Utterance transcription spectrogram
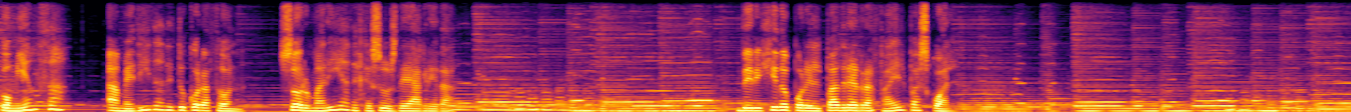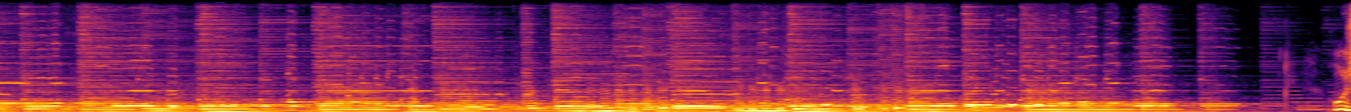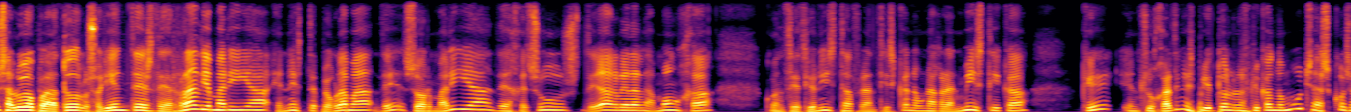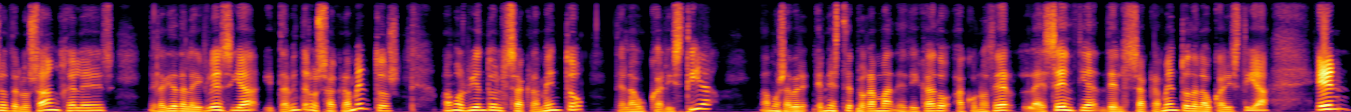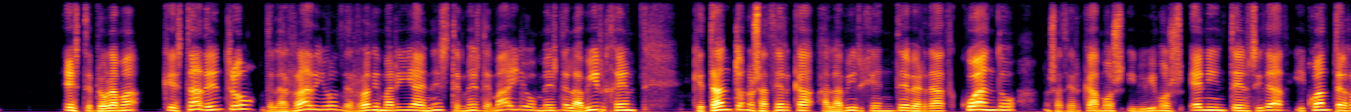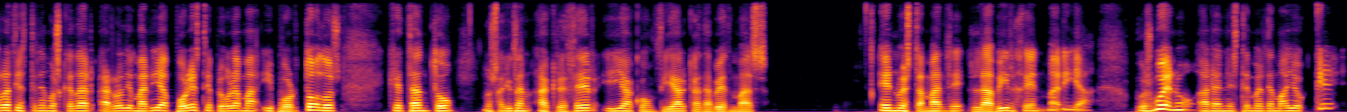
Comienza a medida de tu corazón, Sor María de Jesús de Ágreda. Dirigido por el Padre Rafael Pascual. Saludo para todos los oyentes de Radio María en este programa de Sor María de Jesús de Ágreda, la monja concepcionista franciscana, una gran mística, que en su jardín espiritual nos está explicando muchas cosas de los ángeles, de la vida de la Iglesia y también de los sacramentos. Vamos viendo el sacramento de la Eucaristía. Vamos a ver en este programa dedicado a conocer la esencia del sacramento de la Eucaristía en este programa que está dentro de la radio, de Radio María, en este mes de mayo, mes de la Virgen, que tanto nos acerca a la Virgen de verdad cuando nos acercamos y vivimos en intensidad. Y cuántas gracias tenemos que dar a Radio María por este programa y por todos que tanto nos ayudan a crecer y a confiar cada vez más en nuestra Madre, la Virgen María. Pues bueno, ahora en este mes de mayo, ¿qué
